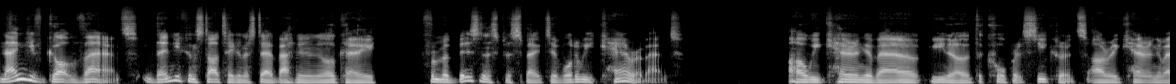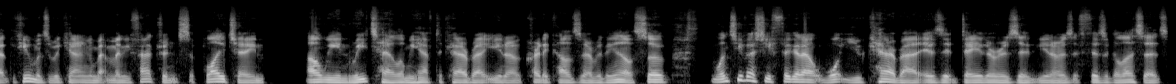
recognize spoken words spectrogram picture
Now you've got that, then you can start taking a step back and okay, from a business perspective, what do we care about? Are we caring about, you know, the corporate secrets? Are we caring about the humans? Are we caring about manufacturing, supply chain? are we in retail and we have to care about you know credit cards and everything else so once you've actually figured out what you care about is it data is it you know is it physical assets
